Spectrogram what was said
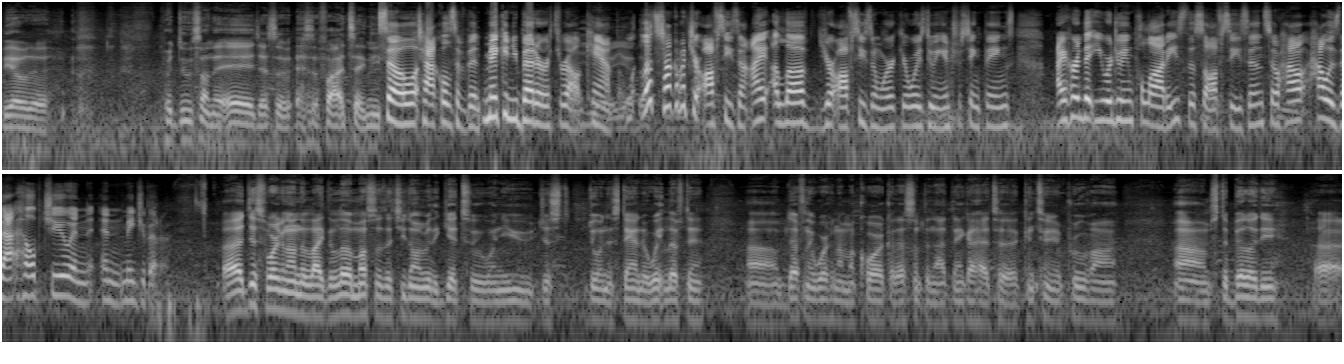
be able to produce on the edge as a, as a five technique. So tackles have been making you better throughout Yeah, camp. yeah, Let's talk about your off season. I, I love your off season work. You're always doing interesting things. I heard that you were doing Pilates this off season. So how, how has that helped you and, and made you better? Uh, just working on the like the little muscles that you don't really get to when you just doing the standard weightlifting. Um, definitely working on my core because that's something I think I had to continue to improve on. Um, stability, uh,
